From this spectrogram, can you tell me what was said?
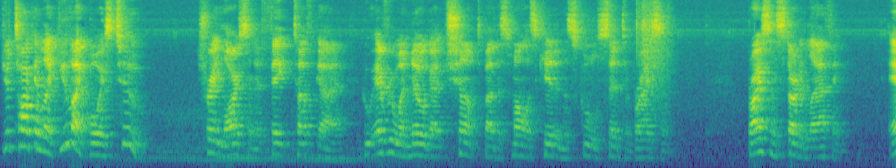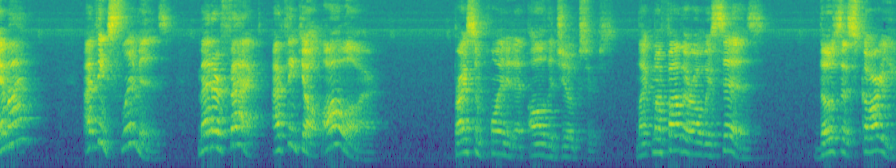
You're talking like you like boys too. Trey Larson, a fake tough guy who everyone know got chumped by the smallest kid in the school, said to Bryson. Bryson started laughing. Am I? I think Slim is. Matter of fact, I think y'all all are. Bryson pointed at all the jokesters. Like my father always says, those that scar you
